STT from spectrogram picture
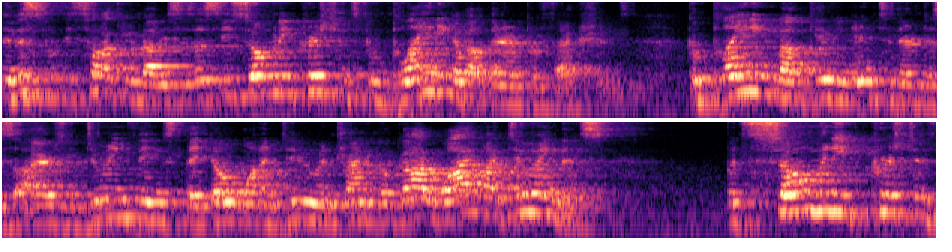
And this is what he's talking about. He says, I see so many Christians complaining about their imperfections, complaining about giving in to their desires and doing things they don't want to do and trying to go, God, why am I doing this? But so many Christians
